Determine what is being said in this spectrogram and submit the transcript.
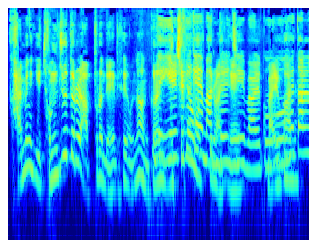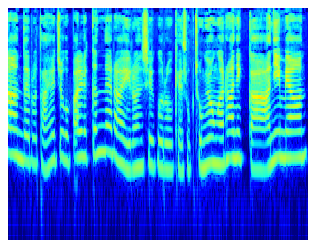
가맹 이 점주들을 앞으로 내세우는 그런 일 크게 만들지 예, 말고, 말고 해달라는 대로 다 해주고 빨리 끝내라 이런 식으로 계속 종용을 하니까 아니면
